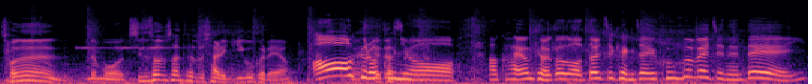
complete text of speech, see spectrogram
저는 근데 뭐 진 선수한테도 잘 이기고 그래요. 어 네, 그렇군요. 아, 과연 결과가 어떨지 굉장히 궁금해지는데 이-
